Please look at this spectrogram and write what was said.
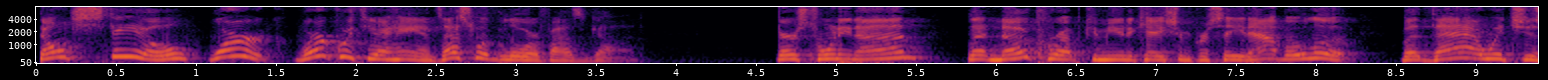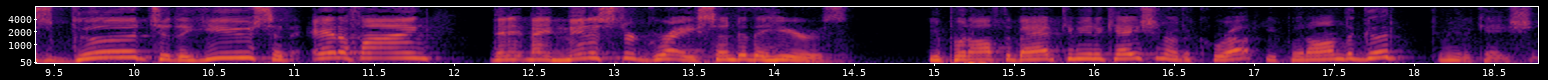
Don't steal. Work. Work with your hands. That's what glorifies God. Verse 29 let no corrupt communication proceed out, but look, but that which is good to the use of edifying, that it may minister grace unto the hearers. You put off the bad communication or the corrupt, you put on the good communication.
